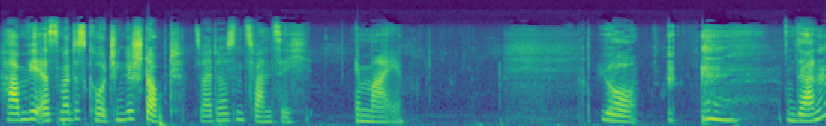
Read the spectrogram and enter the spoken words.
haben wir erstmal das Coaching gestoppt, 2020 im Mai. Ja, dann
